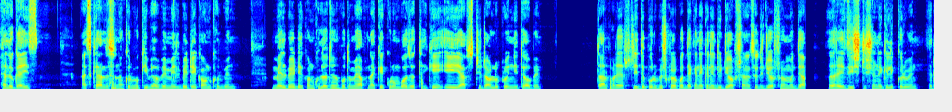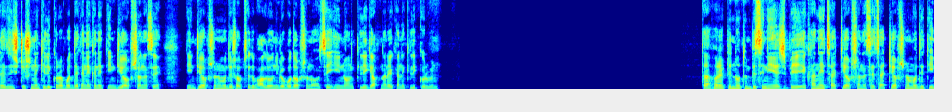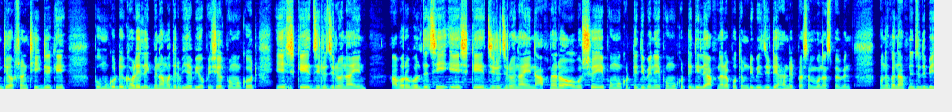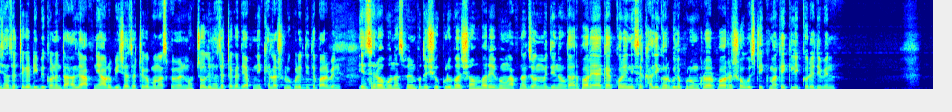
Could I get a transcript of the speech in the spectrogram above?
Hello guys, আজকে আলোচনা করব কীভাবে মেলবেট অ্যাকাউন্ট খুলবেন। মেলবেট অ্যাকাউন্ট খোলার জন্য প্রথমে আপনাকে ক্রোম ব্রাউজার থেকে এই অ্যাপসটি ডাউনলোড করে নিতে হবে। তারপরে অ্যাপসটিতে প্রবেশ করার পর দেখেন এখানে দুটি অপশান আছে। দুটি অপশনের মধ্যে রেজিস্ট্রেশনে ক্লিক করবেন। রেজিস্ট্রেশনে ক্লিক করার পর দেখেন এখানে তিনটি অপশান আছে। তিনটি অপশানের মধ্যে সবচেয়ে ভালো নিরাপদ অপশান হচ্ছে ইন অন ক্লিক আপনারা এখানে ক্লিক করবেন। তারপর একটি নতুন পেজে নিয়ে আসবে। এখানে চারটি অপশান আছে। চারটি অপশানের মধ্যে তিনটি অপশান ঠিক রেখে প্রোমো কোডের ঘরে লিখবেন আমাদের ভিআবি official promo code S K zero zero nine আবারও বলতেছি S K zero zero nine, আপনারা অবশ্যই এই কোডটি দিবেন। এই কোডটি দিলে আপনারা প্রথম ডিবিজিটে হান্ড্রেড পার্সেন্ট বোনাস পাবেন। মনে করেন আপনি যদি বিশ হাজার টাকা ডিবি করেন, তাহলে আপনি আরও বিশ হাজার টাকা বোনাস পাবেন। মোট চল্লিশ হাজার টাকা দিয়ে আপনি খেলা শুরু করে দিতে পারবেন। এছাড়াও বোনাস পাবেন প্রতি শুক্রবার, সোমবার এবং আপনার জন্মদিনেও। তারপরে এক এক করে নিচের খালি ঘরগুলো পূরণ করার পর সবুজ টিক মাকে ক্লিক করে দিবেন।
